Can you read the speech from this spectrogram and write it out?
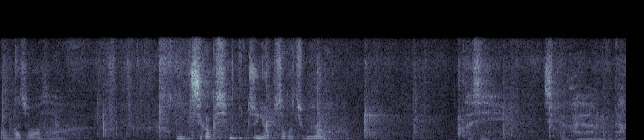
안 가져와서 지금 지갑 신분증이 없어가지고요. 다시 집에 가야 합니다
